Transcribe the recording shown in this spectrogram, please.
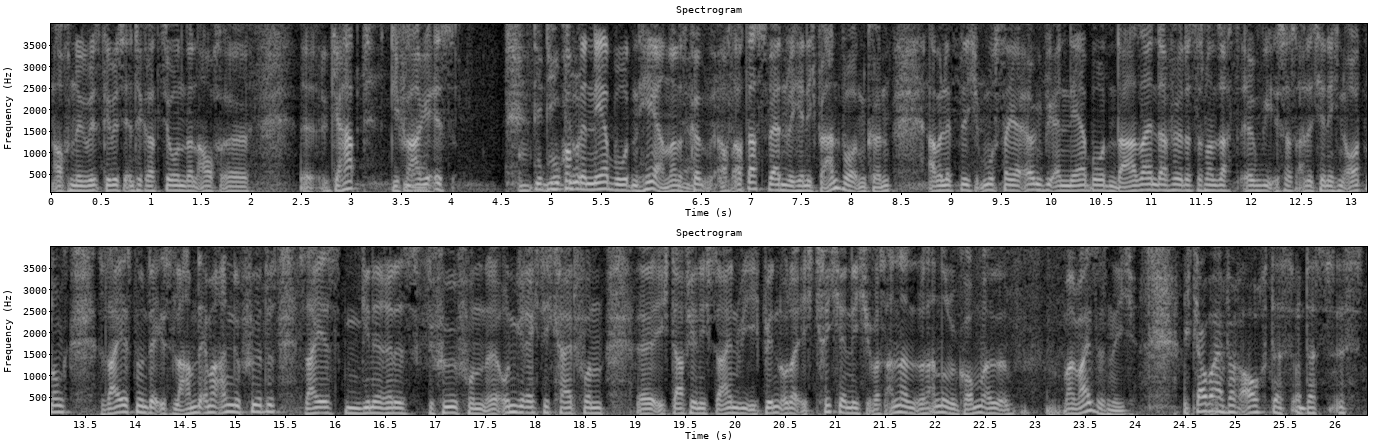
auch eine gewisse Integration dann auch äh, äh, gehabt. Die Frage ja. ist, wo, wo kommt der Nährboden her? Ne? Das ja. können, auch, auch das werden wir hier nicht beantworten können. Aber letztlich muss da ja irgendwie ein Nährboden da sein dafür, dass, dass man sagt, irgendwie ist das alles hier nicht in Ordnung. Sei es nun der Islam, der immer angeführt wird, sei es ein generelles Gefühl von äh, Ungerechtigkeit, von äh, ich darf hier nicht sein, wie ich bin, oder ich kriege hier nicht was, anderen, was andere bekommen. Also, man weiß es nicht. Ich glaube einfach auch, dass, und das ist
